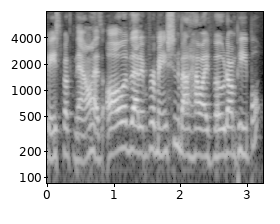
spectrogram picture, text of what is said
Facebook now has all of that information about how I vote on people.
